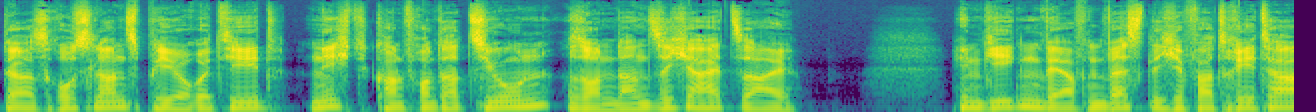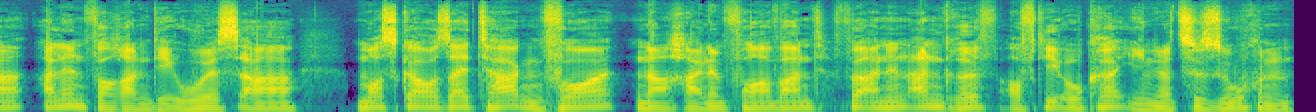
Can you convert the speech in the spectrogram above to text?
dass Russlands Priorität nicht Konfrontation, sondern Sicherheit sei. Hingegen werfen westliche Vertreter, allen voran die USA, Moskau seit Tagen vor, nach einem Vorwand für einen Angriff auf die Ukraine zu suchen.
